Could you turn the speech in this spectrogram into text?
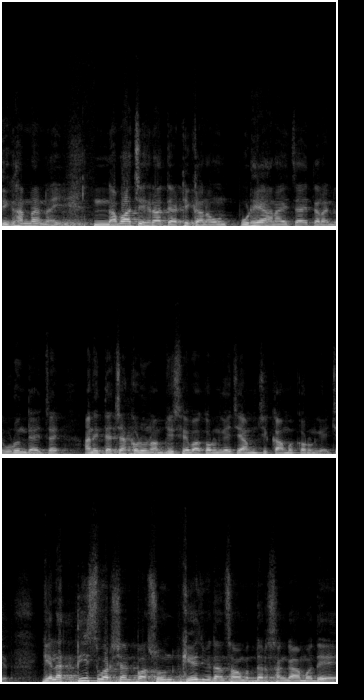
तिघांना नाही नवा चेहरा त्या ठिकाणाहून पुढे आणायचा आहे त्याला निवडून द्यायचं आहे आणि त्याच्याकडून आमची सेवा करून घ्यायची आमची कामं करून घ्यायची आहेत. गेल्या तीस वर्षांपासून केज विधानसभा मतदारसंघामध्ये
